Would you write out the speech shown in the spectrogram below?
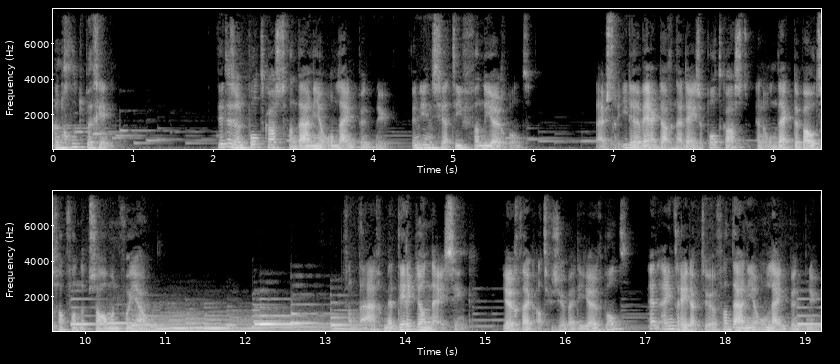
Een goed begin. Dit is een podcast van DanielOnline.nu, een initiatief van de Jeugdbond. Luister iedere werkdag naar deze podcast en ontdek de boodschap van de psalmen voor jou. Vandaag met Dirk-Jan Nijsink, jeugdwerkadviseur bij de Jeugdbond en eindredacteur van DanielOnline.nu.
